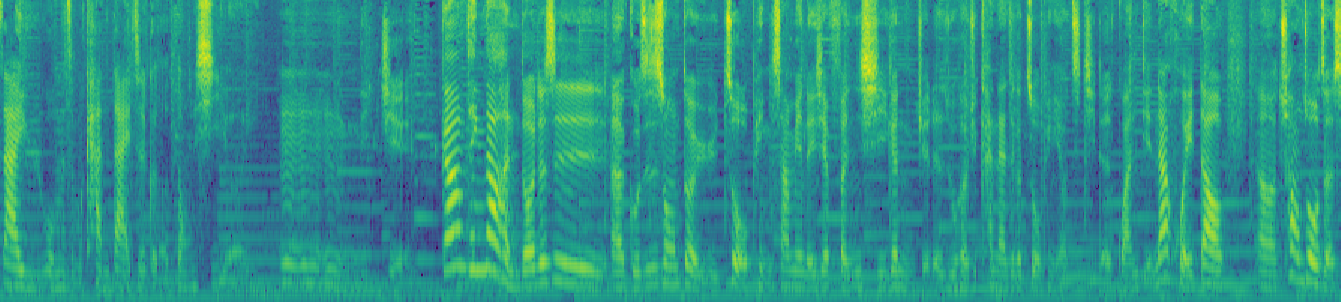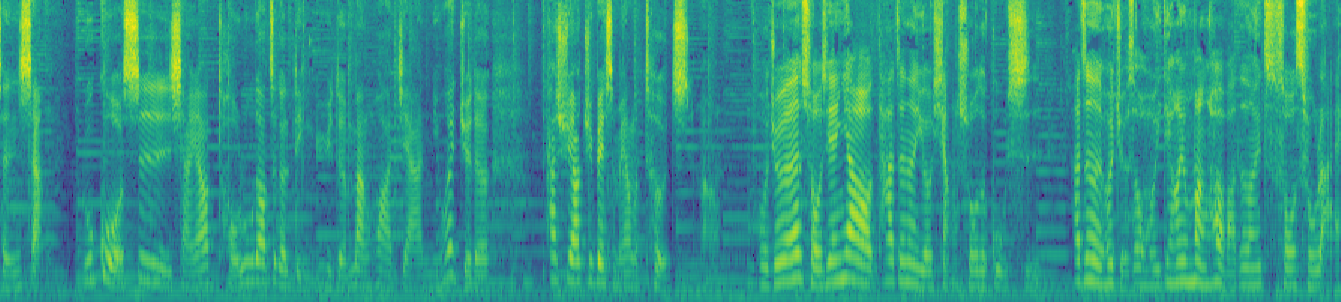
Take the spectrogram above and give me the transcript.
在于我们怎么看待这个东西而已。嗯嗯嗯，理解。刚刚听到很多就是呃，古之松对于作品上面的一些分析，跟你觉得如何去看待这个作品有自己的观点。那回到呃创作者身上，如果是想要投入到这个领域的漫画家，你会觉得他需要具备什么样的特质吗？我觉得首先要他真的有想说的故事。他真的会觉得说，我一定要用漫画把这东西说出来，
